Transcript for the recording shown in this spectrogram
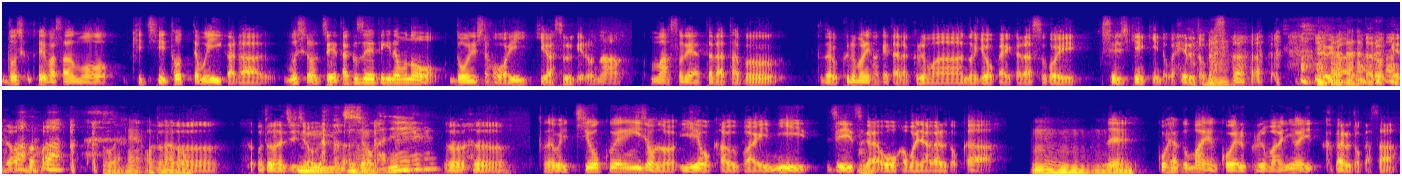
どっちかといえばさ、もう、きっちり取ってもいいから、むしろ贅沢税的なものを導入した方がいい気がするけどな。まあ、それやったら多分、例えば車にかけたら車の業界からすごい政治献金とか減るとかさ、いろいろあるんだろうけど。そうやね。大人の。うん大人事情が。うん事情がね。うんうん例えば1億円以上の家を買う場合に税率が大幅に上がるとか、うん。ね、500万円超える車にはかかるとかさ、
